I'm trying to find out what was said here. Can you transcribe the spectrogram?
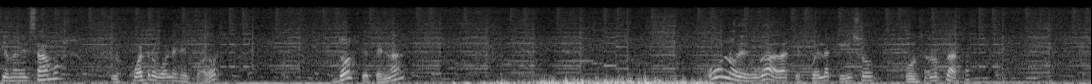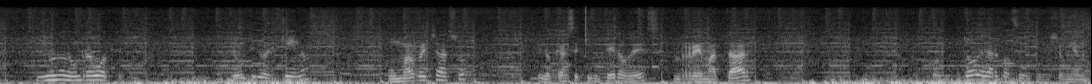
Si analizamos los cuatro goles de Ecuador, dos de penal, uno de jugada, que fue la que hizo Gonzalo Plata, y uno de un rebote, de un tiro de esquina, un mal rechazo y lo que hace Quintero es rematar con todo el arco a su disposición y anota.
